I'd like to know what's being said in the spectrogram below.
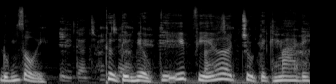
Đúng rồi. Thử tìm hiểu kỹ phía chủ tịch Ma đi.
